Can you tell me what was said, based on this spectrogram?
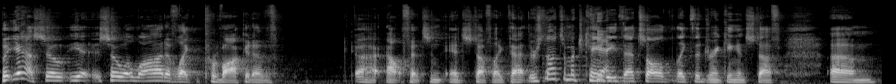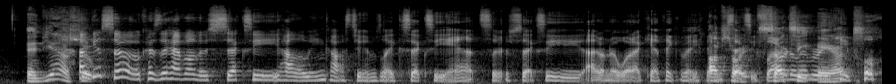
but yeah, so yeah, so a lot of like provocative. Uh, outfits and, and stuff like that. There's not so much candy. Yeah. That's all like the drinking and stuff. Um, and yeah, so I guess so, because they have all those sexy Halloween costumes, like sexy ants or sexy, I don't know what, I can't think of anything. I'm sorry, sexy flower sexy delivery ant? people.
